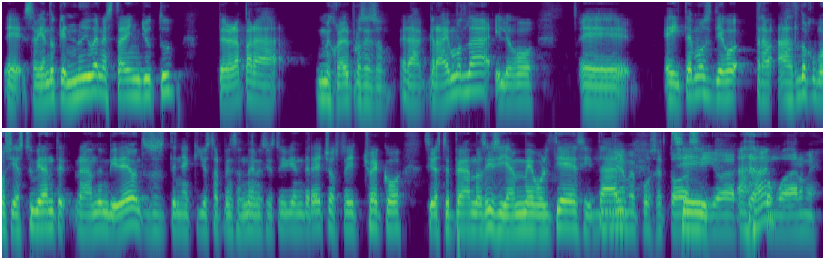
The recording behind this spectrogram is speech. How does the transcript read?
eh, sabiendo que no iban a estar en YouTube, pero era para mejorar el proceso. Era grabémosla y luego eh, editemos, Diego, hazlo como si ya estuvieran grabando en video. Entonces tenía que yo estar pensando en si estoy bien derecho, estoy chueco, si lo estoy pegando así, si ya me volteé, y tal. Ya me puse todo así, yo aquí a acomodarme.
